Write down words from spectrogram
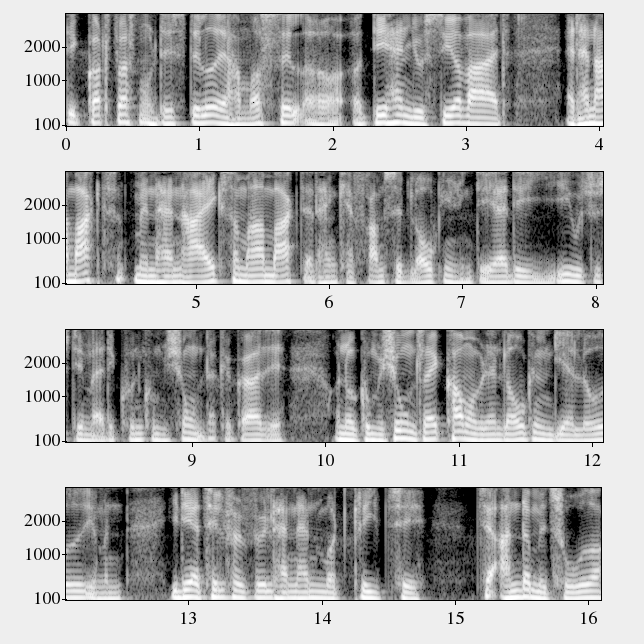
Det er et godt spørgsmål, det stillede jeg ham også selv, og, og det han jo siger var, at, at han har magt, men han har ikke så meget magt, at han kan fremsætte lovgivning. Det er det i EU-systemet, er det kun kommissionen, der kan gøre det. Og når kommissionen så ikke kommer med den lovgivning, de har lovet, jamen i det her tilfælde følte han, at han måtte gribe til, til andre metoder.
